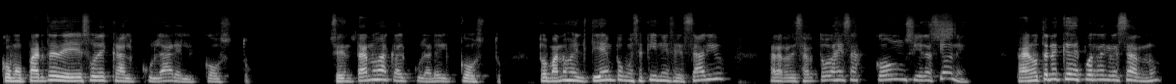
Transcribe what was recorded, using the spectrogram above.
como parte de eso de calcular el costo. Sentarnos a calcular el costo. Tomarnos el tiempo, como es aquí, necesario para realizar todas esas consideraciones. Para no tener que después regresarnos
